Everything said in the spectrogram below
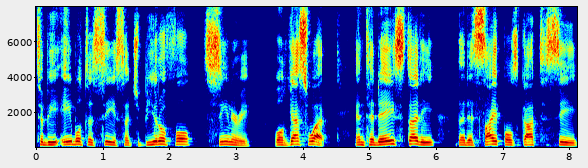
to be able to see such beautiful scenery. Well, guess what? In today's study, the disciples got to see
